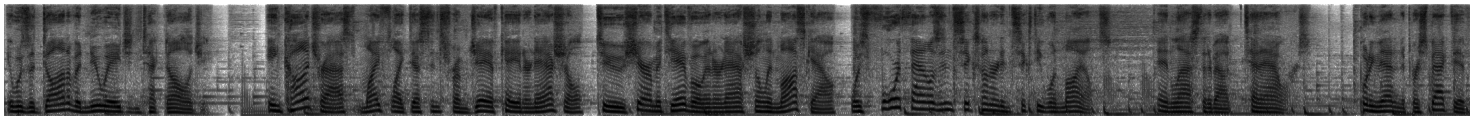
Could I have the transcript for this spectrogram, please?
it was the dawn of a new age in technology. In contrast, my flight distance from JFK International to Sheremetyevo International in Moscow was 4,661 miles and lasted about 10 hours. Putting that into perspective,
